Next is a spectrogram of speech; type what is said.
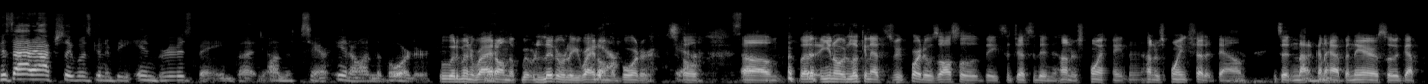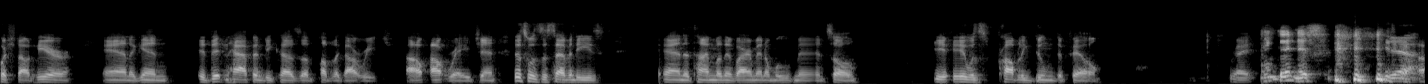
Because that actually was going to be in Brisbane, but Yeah. on the, you know, on the border. It would have been right Yeah. on the, literally right on the border. So, Yeah. Um, but you know, looking at this report, it was also they suggested in Hunters Point. Hunters Point shut it down. It said not going to happen there, so it got pushed out here. And again, it didn't happen because of public outreach, out, outrage. And this was the '70s and the time of the environmental movement, so it, it was probably doomed to fail. Right. Thank goodness. yeah.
